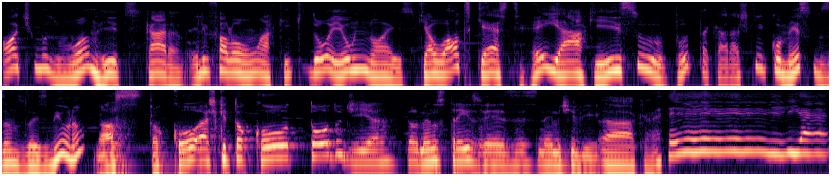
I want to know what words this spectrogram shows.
ótimos One Hits. Cara, ele falou um aqui que doeu em nós, que é o Outcast, Hey Ya, que isso, puta cara, acho que começo dos anos 2000, não? Nossa, tocou, acho que tocou todo dia, pelo menos três vezes na MTV. Ah, cara. Hey Ya.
